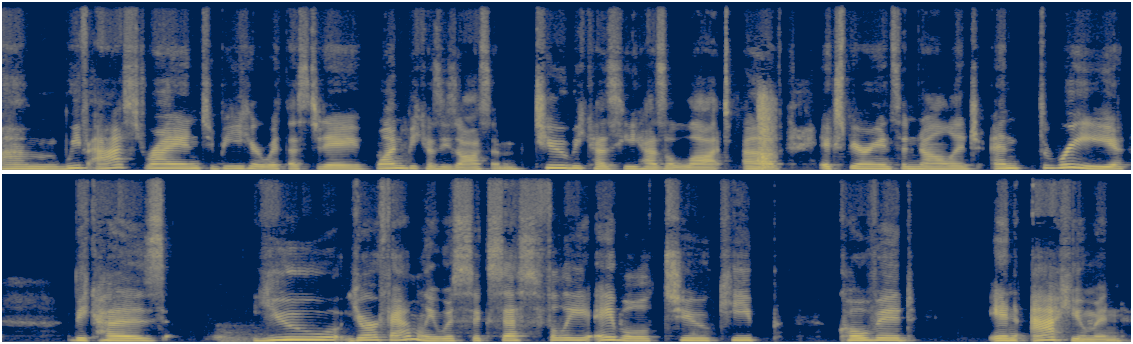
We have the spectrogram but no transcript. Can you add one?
Um, we've asked Ryan to be here with us today, one, because he's awesome, two, because he has a lot of experience and knowledge, and three, because you, your family was successfully able to keep COVID in a human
